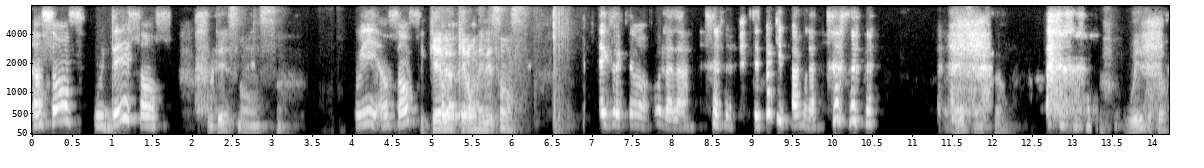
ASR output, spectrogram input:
Un sens ou des sens? Des sens. Oui, un sens. quel, en est l'essence Exactement. Oh là là, c'est toi qui parles là. oui, c'est Oui, pourquoi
